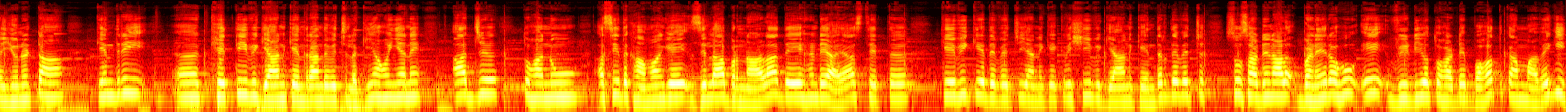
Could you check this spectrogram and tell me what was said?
ਯੂਨਿਟਾਂ ਕੇਂਦਰੀ ਖੇਤੀ ਵਿਗਿਆਨ ਕੇਂਦਰਾਂ ਦੇ ਵਿੱਚ ਲੱਗੀਆਂ ਹੋਈਆਂ ਨੇ। ਅੱਜ ਤੁਹਾਨੂੰ ਅਸੀਂ ਦਿਖਾਵਾਂਗੇ ਜ਼ਿਲ੍ਹਾ ਬਰਨਾਲਾ ਦੇ ਹੰਡਿਆਇਆ ਸਥਿਤ ਕੇਵੀਕੇ ਦੇ ਵਿੱਚ, ਯਾਨੀ ਕਿ ਕ੍ਰਿਸ਼ੀ ਵਿਗਿਆਨ ਕੇਂਦਰ ਦੇ ਵਿੱਚ। ਸੋ ਸਾਡੇ ਨਾਲ ਬਣੇ ਰਹੋ। ਇਹ ਵੀਡੀਓ ਤੁਹਾਡੇ ਬਹੁਤ ਕੰਮ ਆਵੇਗੀ।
